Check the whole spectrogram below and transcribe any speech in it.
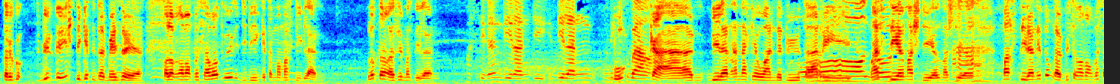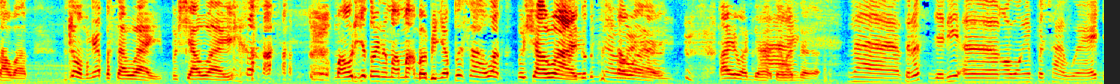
ter gua- ini sedikit intermezzo ya. Kalau ngomong pesawat gue jadi inget sama Mas Dilan. Lo tau gak sih Mas Dilan? Mas Dilan Dilan Di- Dilan Di- Iqbal. Bukan, Dilan anaknya Wanda Dwi Utari. Oh, Mas. Dil, Mas Dil, Mas Dil. Ah. Mas Dilan itu nggak bisa ngomong pesawat. Bisa ngomongnya pesawai, pesyawai. Mau dijatuhin sama emak babenya pesawat, Pesawai, itu tuh pesyawai. Hai Wanda, Hai. Wanda. Nah, terus jadi eh, ngomongin pesawat.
